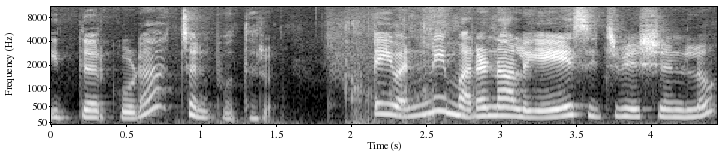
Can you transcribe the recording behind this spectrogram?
ఇద్దరు కూడా చనిపోతారు. అంటే ఇవన్నీ మరణాలు ఏ సిచ్యువేషన్లో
